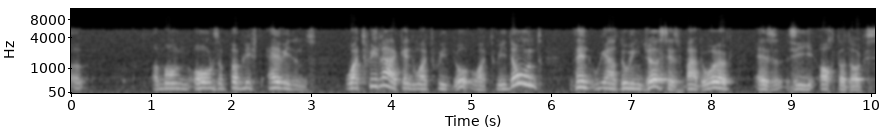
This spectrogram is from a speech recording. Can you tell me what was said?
uh, among all the published evidence what we like and what we, do, what we don't, then we are doing just as bad work as the orthodox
